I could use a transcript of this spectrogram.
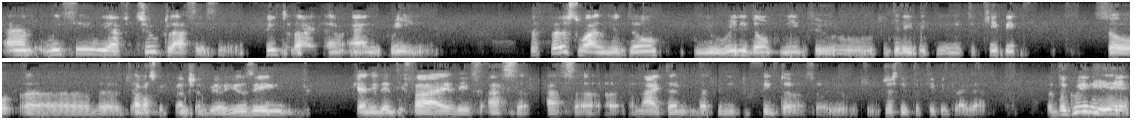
and we see we have two classes here: filtered item and green. The first one you don't, you really don't need to, to delete it. You need to keep it so uh, the JavaScript function we are using can identify this as, a, as a, an item that we need to filter. So you, you just need to keep it like that. But the green here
